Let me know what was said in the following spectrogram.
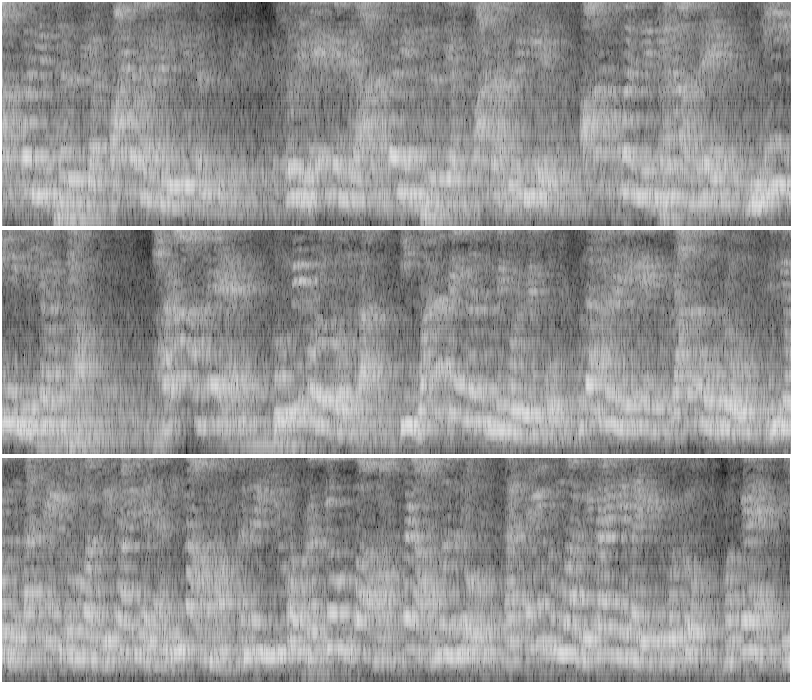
ಆತ್ಮನಿರ್ಭರತೆಯ ಪಾಠವನ್ನ ನಿಮಗೆ ಕಲಿಸುತ್ತೆ. ನೋಡಿ ಹೇಗೆ ಅಂದ್ರೆ ಆತ್ಮನಿರ್ಭರತೆಯ ಪಾಠ ಅಂದ್ರೆ ಇಲ್ಲಿ ಆತ್ಮನಿರ್ಭರ ಅಂದ್ರೆ ನೀಲಿ ನಿಶಬ್ದ ಭರ ಅಂದ್ರೆ ತುಂಬಿಕೊಡೋದು ಅಂತ ಈ ವರತೆಯನ್ನ ತುಂಬಿಕೊಡ್ಬೇಕು ಉದಾಹರಣೆಗೆ ಯಾರೋ ಒಬ್ರು ನಿಮ್ಗೆ ಒಂದು ತಟ್ಟೆಗೆ ತುಂಬಾ ಬಿಟಾಯಿಯನ್ನ ನಿನ್ನ ಅಮ್ಮ. ಅಂದ್ರೆ ಇರುವ ಪ್ರತಿಯೊಬ್ಬ ಮಕ್ಕಳ ಅಮ್ಮಂದ್ರು ತಟ್ಟೆಗೆ ತುಂಬಾ ಬಿಟಾಯಿಯನ್ನ ಇಟ್ಟುಕೊಂಡು ಮಕ್ಕಳೇ ಈ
